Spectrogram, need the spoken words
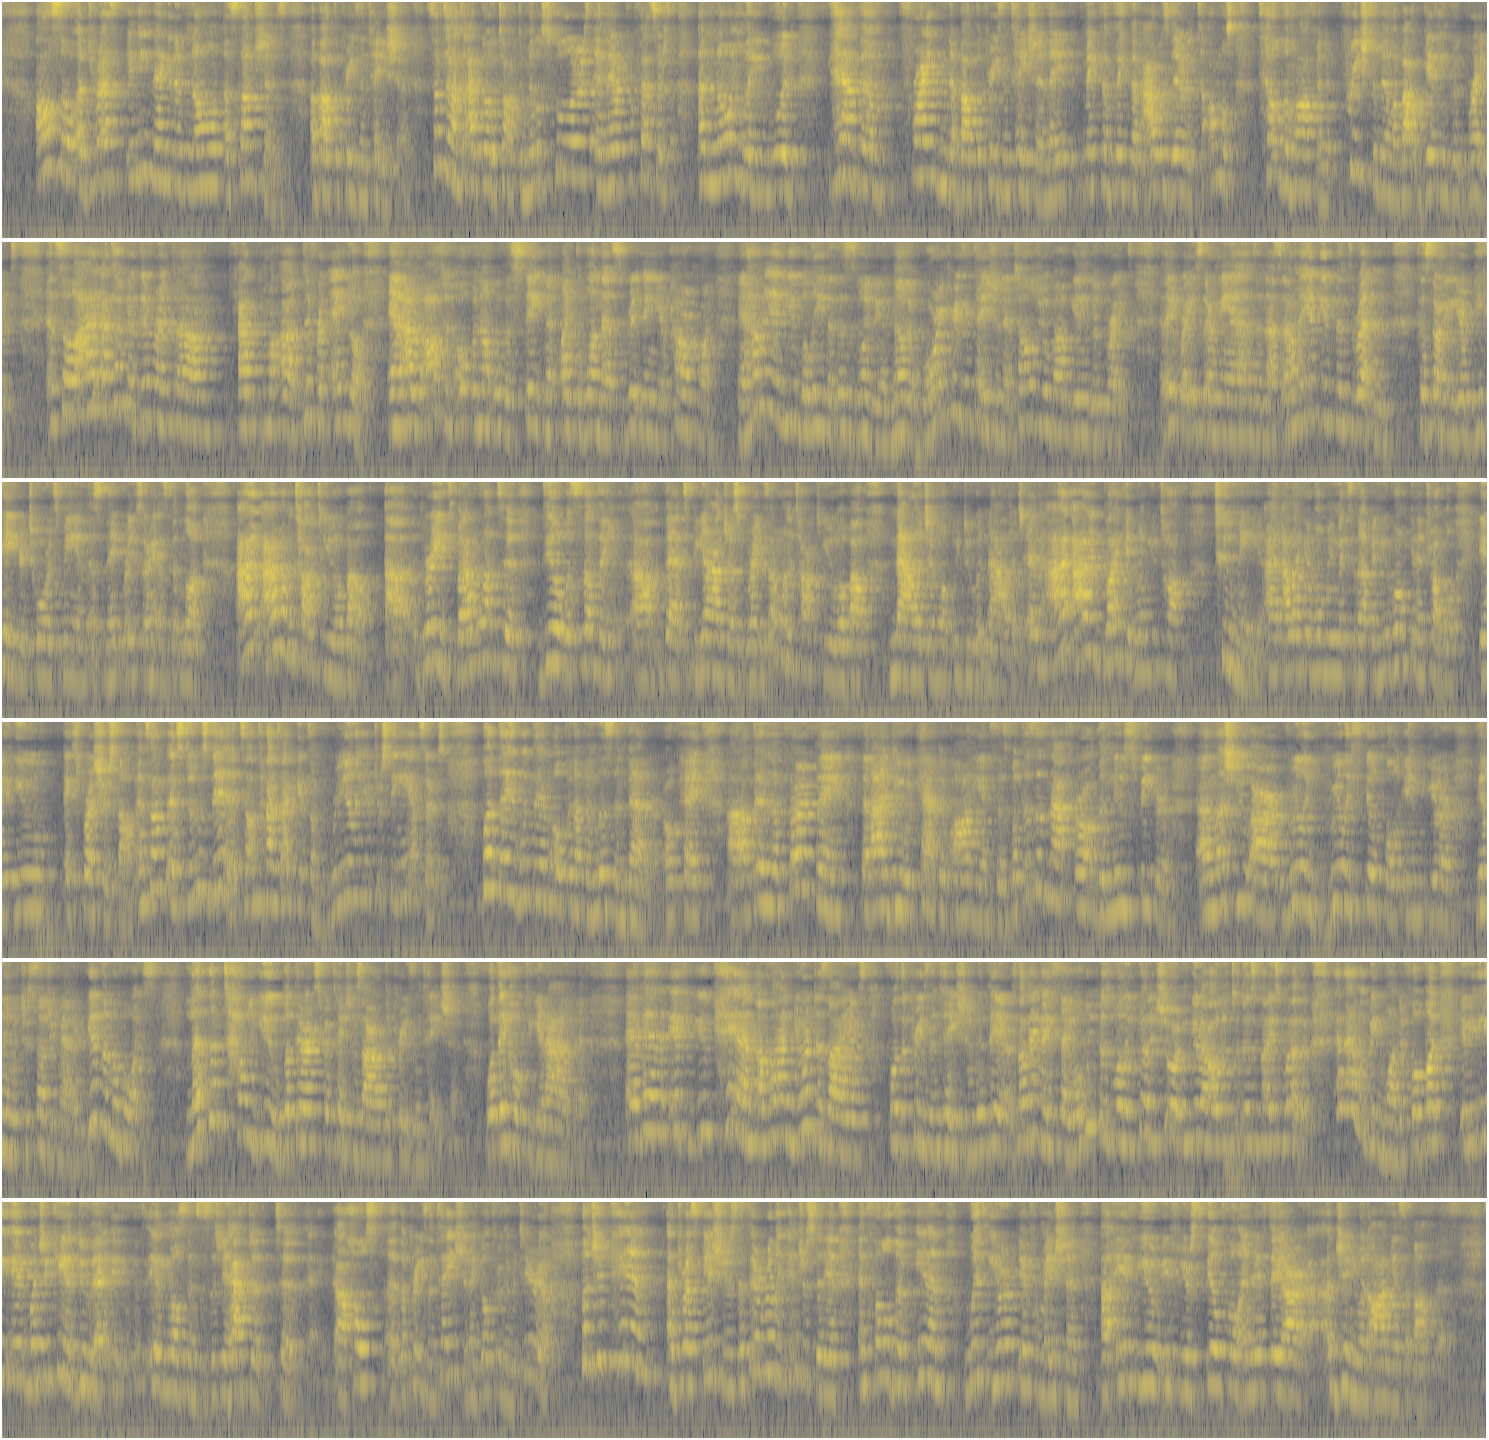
Also address any negative known assumptions about the presentation. Sometimes I'd go to talk to middle schoolers and their professors unknowingly would have them frightened about the presentation. They make them think that I was there to almost tell them off and to preach to them about getting good grades. And so I, I took a different um, a, a, different angle. And I would often open up with a statement like the one that's written in your PowerPoint. And how many of you believe that this is going to be another boring presentation that tells you about getting good grades? And they raised their hands, and I said, How many of you have been threatened concerning your behavior towards me this? And they raised their hands and said, Look, I, I want to talk to you about uh, grades, but I want to deal with something um, that's beyond just grades. I want to talk to you about knowledge and what we do with knowledge. And I, I like it when you talk to me. I, I, like it when we mix it up, and you won't get in trouble if you express yourself. And some and students did. Sometimes I get some really interesting answers, but they would then open up and listen better. Okay. Um, and the third thing that I do with captive audiences, but this is not for the new speaker, unless you are really, really skillful in your dealing with your subject matter. Give them a voice. Let them tell you what their expectations are of the presentation, what they hope to get out of it. And then if you can, align your desires for the presentation with theirs. Now they may say, well, we just want to cut it short and get out into this nice weather. And that would be wonderful, but if you, if, but you can't do that in most instances. You have to, to uh, host uh, the presentation and go through the material. But you can address issues that they're really interested in and fold them in with your information uh, if, you, if you're skillful and if they are a genuine audience about this.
